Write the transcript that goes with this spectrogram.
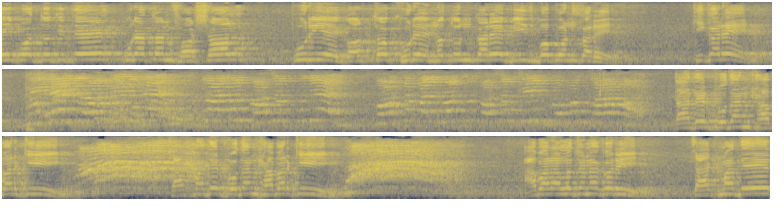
এই পদ্ধতিতে পুরাতন ফসল পুড়িয়ে গর্ত খুঁড়ে নতুন করে বীজ বপন করে। কি করে? তাদের প্রধান খাবার কি? চাকমাদের প্রধান খাবার কি? আবার আলোচনা করি। চাকমাদের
